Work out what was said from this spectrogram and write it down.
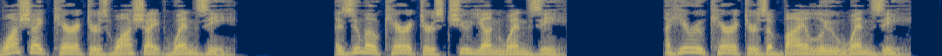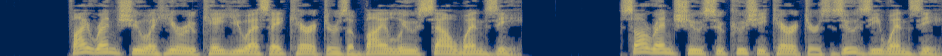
Washite characters Washite Wen Zi Izumo characters Chu Yun Wen Zi Ahiru characters Abai Lu Wen Zi Phi Ren Shu Ahiru Kusa characters Abai Lu Sao Wen Zi Sa Ren Shu Tsukushi characters Zhu Zi Wen Zi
